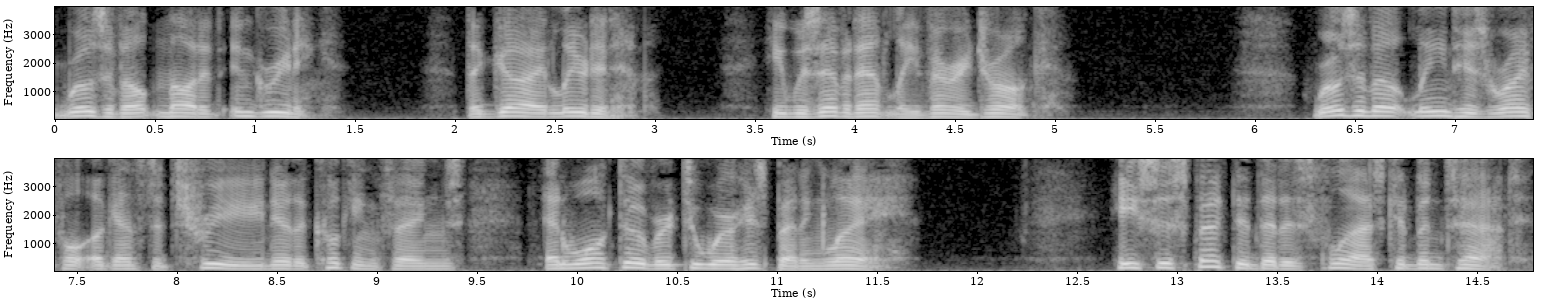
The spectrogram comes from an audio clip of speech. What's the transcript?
Roosevelt nodded in greeting. The guide leered at him. He was evidently very drunk. Roosevelt leaned his rifle against a tree near the cooking things and walked over to where his bedding lay. He suspected that his flask had been tapped.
